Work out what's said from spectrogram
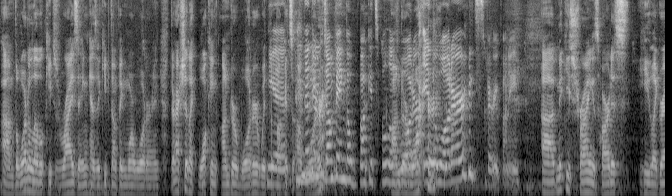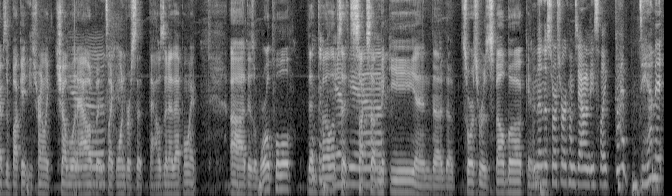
Um, the water level keeps rising as they keep dumping more water in. They're actually like walking underwater with the yeah. buckets of water. and then water. they're dumping the buckets full of water Underwater. in the water. It's very funny. Uh, Mickey's trying his hardest. He like grabs a bucket. He's trying to like shovel it out, but it's like one versus a thousand at that point. Uh, there's a whirlpool that develops Yeah. that sucks up Mickey and uh, the sorcerer's spell book, and, And then the sorcerer comes down and he's like, God damn it.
